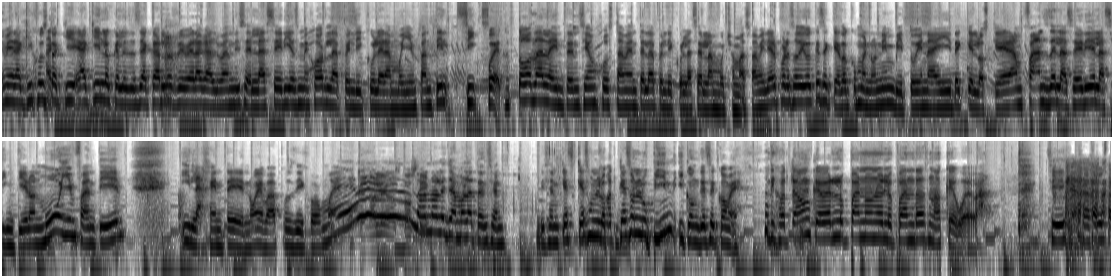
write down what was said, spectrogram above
Mira, aquí justo aquí, aquí lo que les decía Carlos Rivera Galván dice, la serie es mejor, la película era muy infantil. Sí, fue toda la intención justamente la película hacerla mucho más familiar. Por eso digo que se quedó como en un in-between ahí de que los que eran fans de la serie la sintieron muy infantil y la gente nueva pues dijo, bueno, no le gustó, no, sí. no les llamó la atención. Dicen que es, que es un, que es un lupín y con qué se come. Dijo, tengo que ver Lupin 1 y Lupin 2. No, qué hueva. Sí, justo.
